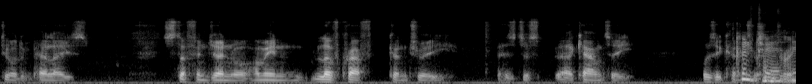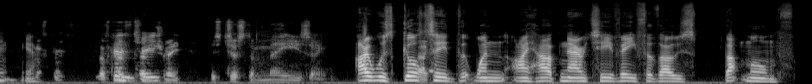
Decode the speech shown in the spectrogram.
Jordan Peele's stuff in general. I mean Lovecraft Country has just uh, county. Was it country? Country. I Country, think. yeah. Lovecraft, Lovecraft Country. country. is just amazing. I was gutted that when I had Now TV for those that month,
